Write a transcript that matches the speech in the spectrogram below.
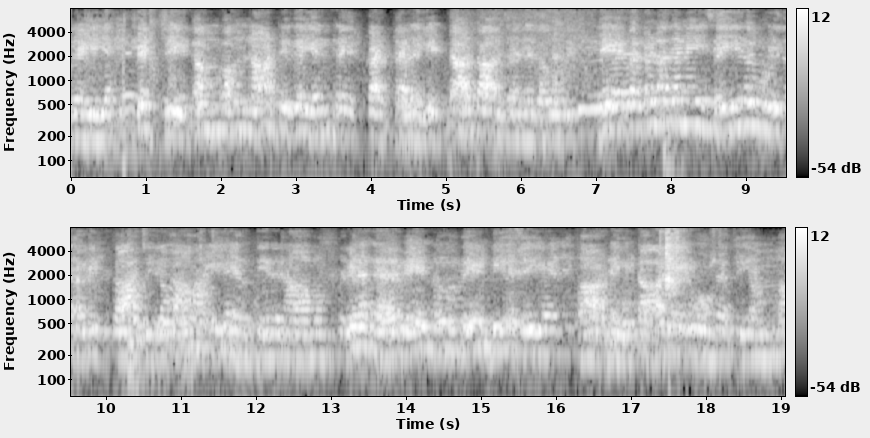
நெளிய வெற்றி கம்பம் நாட்டுக என்று கட்டளையிட்டார் காஞ்சன கௌரி. தேவர்கள் அதனை செய்து முடித்தபின் காட்சியில் காமாயின் திருநாமம் விளங்க வேண்டும் வேண்டிய செய்ய ஆணையிட்டாலே ஓம் சக்தி அம்மா.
